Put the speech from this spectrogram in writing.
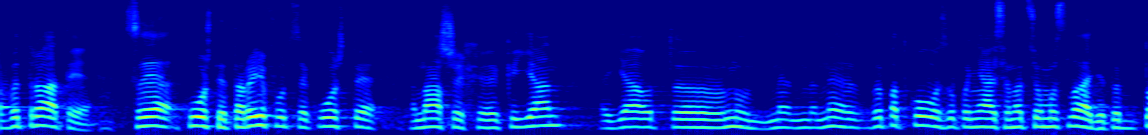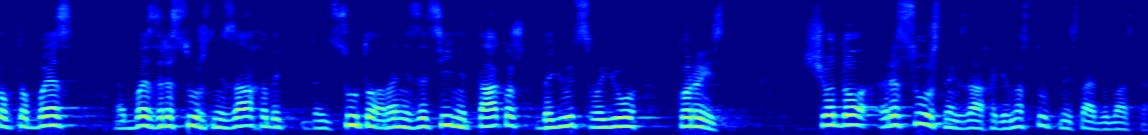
витрати. Це кошти тарифу, це кошти наших е, киян, я от, е, ну, не, не- випадково зупиняюся на цьому слайді. Тобто без, безресурсні заходи, е, суто організаційні, також дають свою користь. Щодо ресурсних заходів, наступний слайд, будь ласка.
